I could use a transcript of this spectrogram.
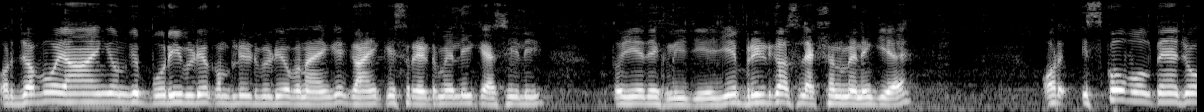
और जब वो यहाँ आएँगे, उनकी पूरी वीडियो कंप्लीट वीडियो बनाएँगे, गाय किस रेट में ली, कैसी ली तो ये देख लीजिए। ये ब्रीड का सिलेक्शन मैंने किया है। और इसको बोलते हैं जो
